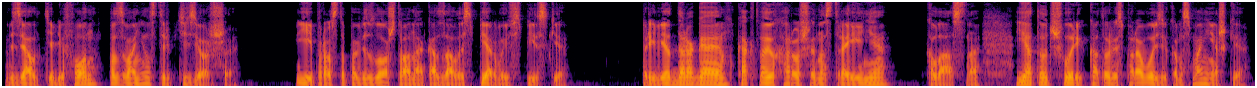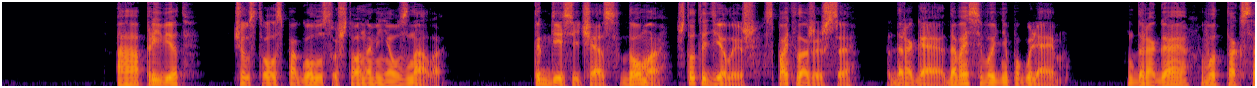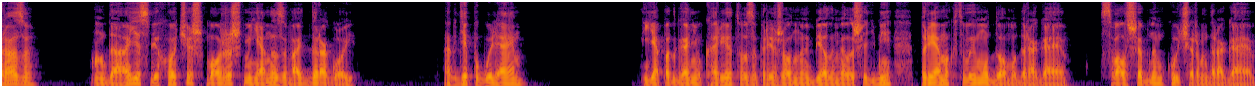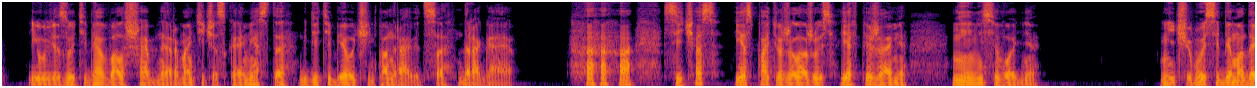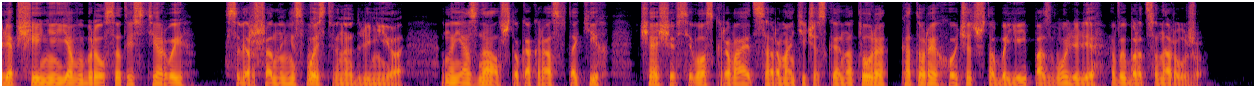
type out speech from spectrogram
Взял телефон, позвонил стриптизерше. Ей просто повезло, что она оказалась первой в списке. «Привет, дорогая, как твое хорошее настроение?» «Классно. Я тот Шурик, который с паровозиком с манежки». «А, привет», Чувствовалось по голосу, что она меня узнала. «Ты где сейчас? Дома? Что ты делаешь? Спать ложишься? Дорогая, давай сегодня погуляем». «Дорогая? Вот так сразу?» «Да, если хочешь, можешь меня называть дорогой». «А где погуляем?» «Я подгоню карету, запряженную белыми лошадьми, прямо к твоему дому, дорогая. С волшебным кучером, дорогая. И увезу тебя в волшебное романтическое место, где тебе очень понравится, дорогая». «Ха-ха-ха, сейчас я спать уже ложусь, я в пижаме. Не, не сегодня». Ничего себе модель общения я выбрал с этой стервой, совершенно несвойственную для нее, но я знал, что как раз в таких чаще всего скрывается романтическая натура, которая хочет, чтобы ей позволили выбраться наружу.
